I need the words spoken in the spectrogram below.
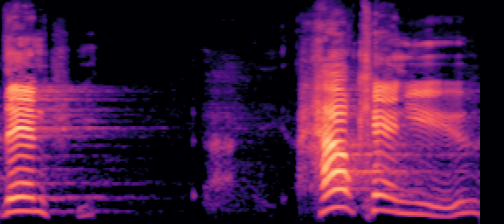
then how can you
